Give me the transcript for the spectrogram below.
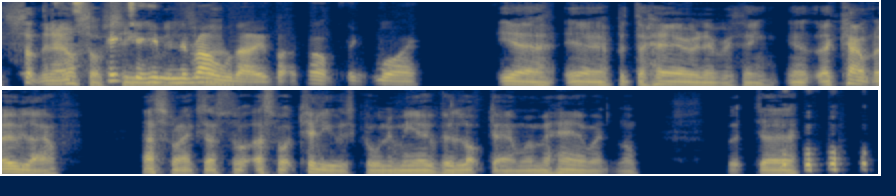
something else I've picture seen him in the as well. role though, but I can't think why. Yeah, yeah, but the hair and everything. Yeah, the Count Olaf. That's right, 'cause that's what that's what Tilly was calling me over lockdown when my hair went long. But uh,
